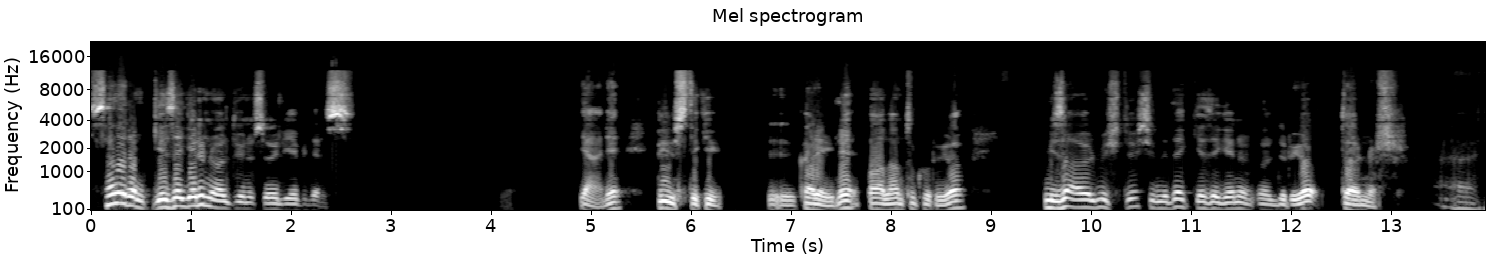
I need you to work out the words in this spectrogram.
sanırım gezegenin öldüğünü söyleyebiliriz. Yani bir üstteki e, kareyle bağlantı kuruyor. Miza ölmüştü, şimdi de gezegeni öldürüyor Turner. Evet,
